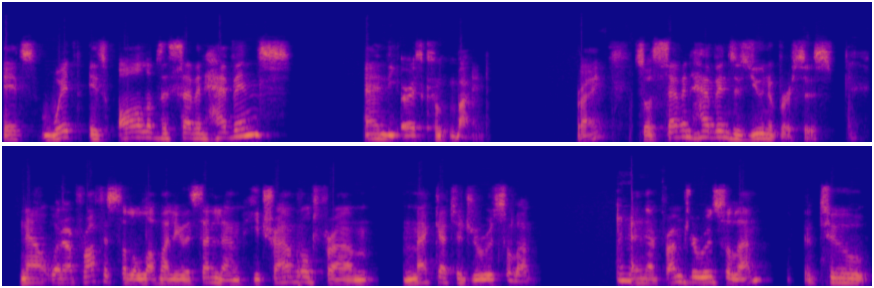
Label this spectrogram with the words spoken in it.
its width is all of the seven heavens and the earth combined, right? So seven heavens is universes. Now, when our Prophet sallallahu alaihi wasallam he traveled from Mecca to Jerusalem, Mhm. and then from Jerusalem to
